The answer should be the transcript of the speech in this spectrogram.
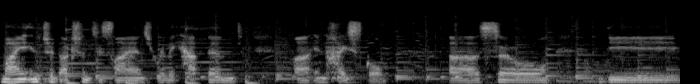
my introduction to science really happened uh, in high school. Uh, so the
